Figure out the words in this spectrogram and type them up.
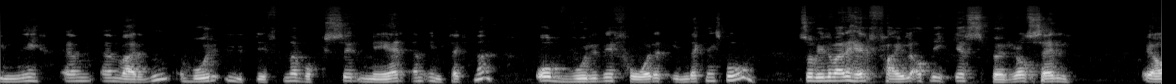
inn i en, en, verden hvor utgiftene vokser mer enn inntektene, og hvor vi får et inndekningsbehov, så vil det være helt feil at vi ikke spør oss selv ja,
